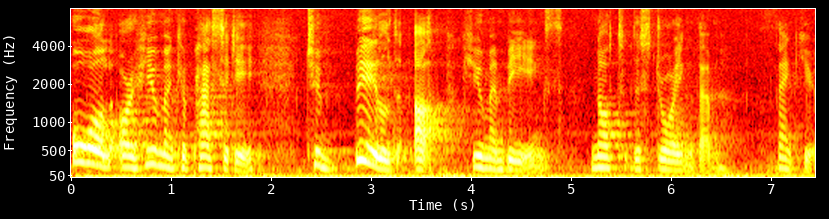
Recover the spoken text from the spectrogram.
all our human capacity to build up human beings, not destroying them. Thank you.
